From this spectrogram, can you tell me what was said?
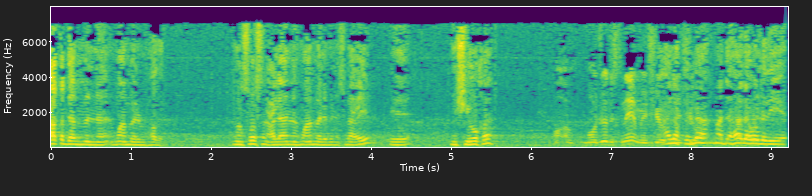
أقدم من مؤمل بن فضل. منصوص على أنه مؤمل بن إسماعيل في- من شيوخه؟ موجود اثنين من شيوخ على من كل شيوخ. لا هذا هو الذي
